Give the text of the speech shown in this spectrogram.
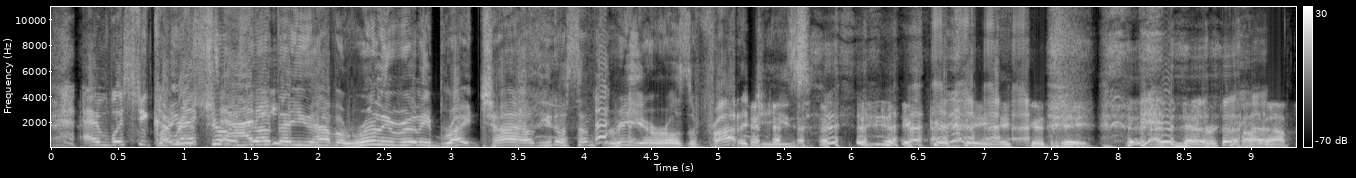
and was she correct? Are you sure Daddy? that you have a really, really bright child? You know, some three-year-olds are prodigies. it could be. It could be. I've never caught up.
